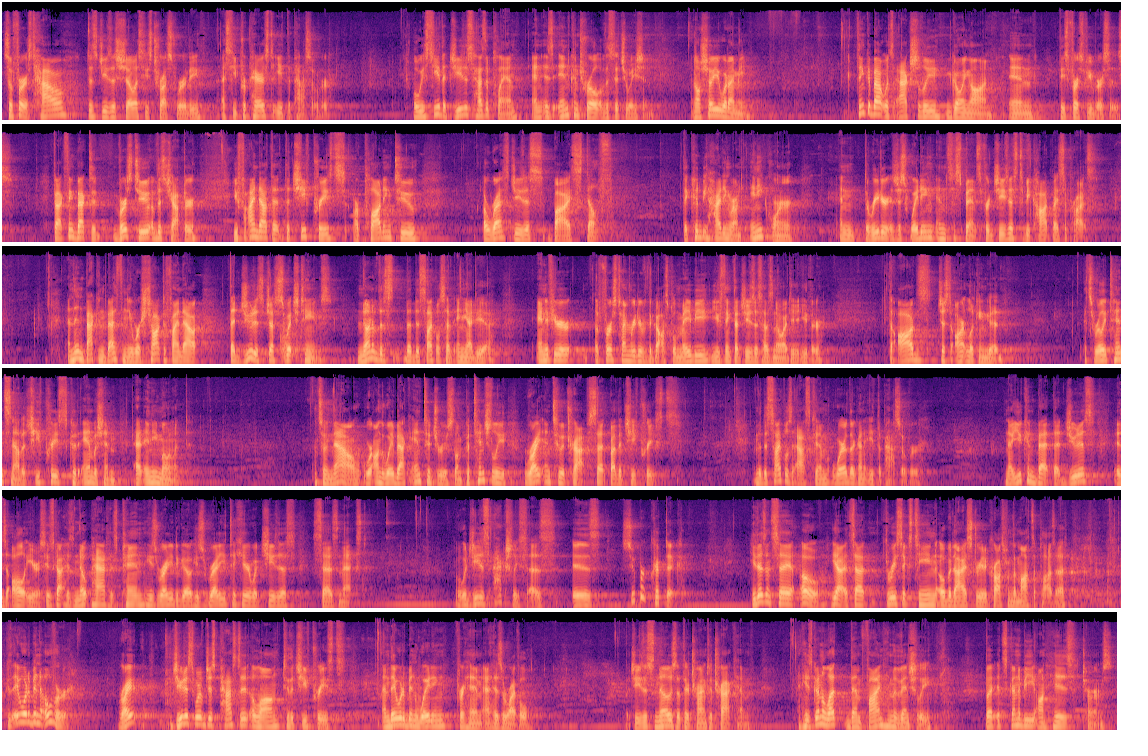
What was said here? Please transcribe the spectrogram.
So, first, how does Jesus show us he's trustworthy as he prepares to eat the Passover? Well, we see that Jesus has a plan and is in control of the situation. And I'll show you what I mean. Think about what's actually going on in these first few verses fact, think back to verse 2 of this chapter. You find out that the chief priests are plotting to arrest Jesus by stealth. They could be hiding around any corner, and the reader is just waiting in suspense for Jesus to be caught by surprise. And then back in Bethany, we're shocked to find out that Judas just switched teams. None of the, the disciples have any idea. And if you're a first time reader of the gospel, maybe you think that Jesus has no idea either. The odds just aren't looking good. It's really tense now. The chief priests could ambush him at any moment. And so now we're on the way back into Jerusalem, potentially right into a trap set by the chief priests. And the disciples ask him where they're going to eat the Passover. Now you can bet that Judas is all ears. He's got his notepad, his pen, he's ready to go. He's ready to hear what Jesus says next. But what Jesus actually says is super cryptic. He doesn't say, oh, yeah, it's at 316 Obadiah Street across from the Matzah Plaza, because it would have been over, right? Judas would have just passed it along to the chief priests, and they would have been waiting for him at his arrival. But Jesus knows that they're trying to track him, and he's going to let them find him eventually, but it's going to be on his terms.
